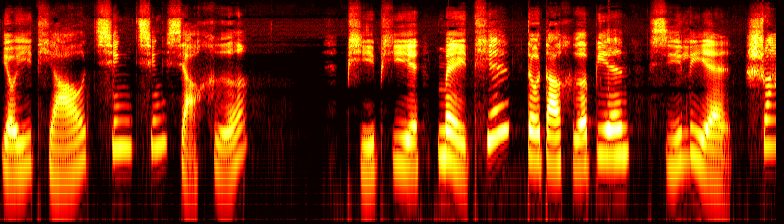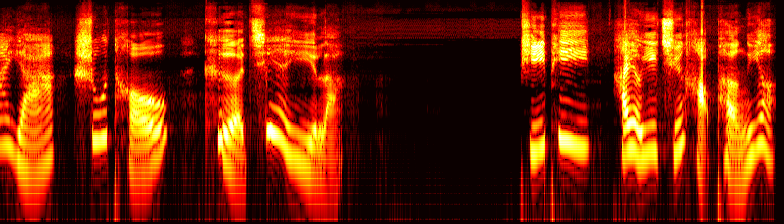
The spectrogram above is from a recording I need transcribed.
有一条清清小河。皮皮每天都到河边洗脸、刷牙、梳头，可惬意了。皮皮还有一群好朋友，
